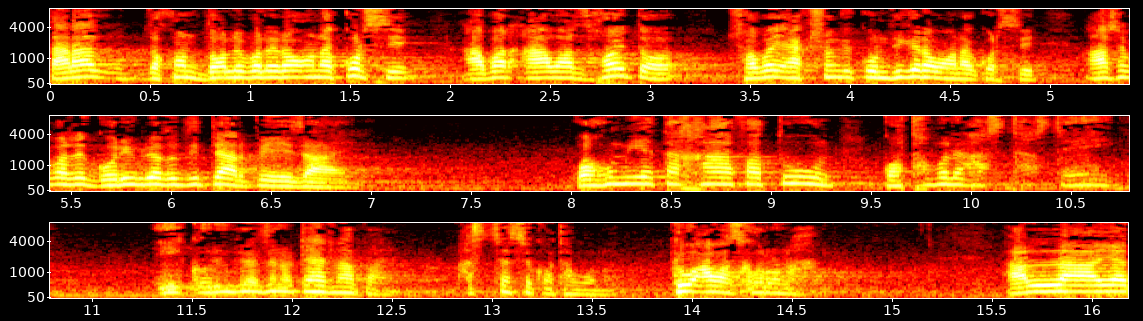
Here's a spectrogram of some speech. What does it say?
তারা যখন দলে বলে রওনা করছে, আবার আওয়াজ হয়তো সবাই একসঙ্গে কোন দিকে রওনা করছে, আশেপাশে গরিবরা যদি টার পেয়ে যায়। অহুমিয়া ফাতুন কথা বলে আস্তে আস্তে এই গরিবরা যেন টার না পায়। আস্তে আস্তে কথা বলো। কেউ আওয়াজ করো না। আল্লাহ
